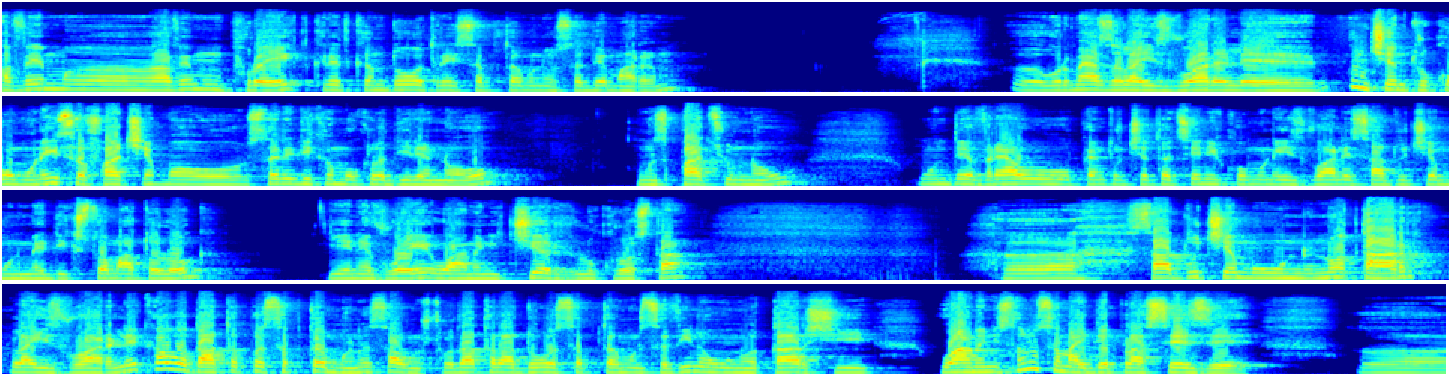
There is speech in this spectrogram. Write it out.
avem, uh, avem un proiect, cred că în două, trei săptămâni o să demarăm. Uh, urmează la izvoarele în centrul comunei să facem o, să ridicăm o clădire nouă, un spațiu nou, unde vreau pentru cetățenii comunei izvoare să aducem un medic stomatolog. E nevoie, oamenii cer lucrul ăsta. Uh, să aducem un notar la izvoarele, ca o dată pe săptămână sau nu știu, o dată la două săptămâni să vină un notar și oamenii să nu se mai deplaseze Uh,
